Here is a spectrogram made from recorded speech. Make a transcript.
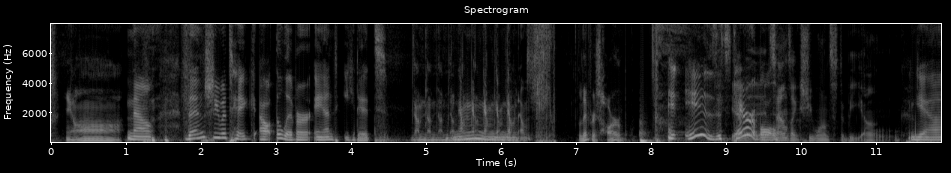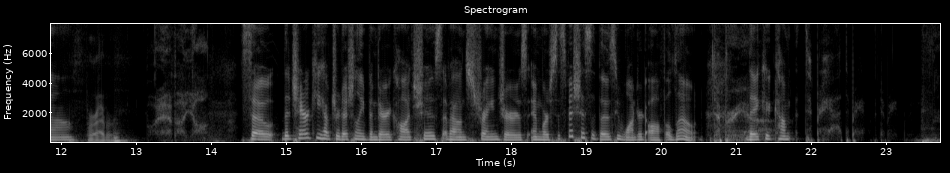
yeah. Now, then she would take out the liver and eat it. Yum yum yum yum Yum, yum. yum, yum. yum. Liver's horrible. It is. It's Yeah, but terrible. It sounds like she wants to be young yeah. forever. Forever young. So the Cherokee have traditionally been very cautious about strangers and were suspicious of those who wandered off alone. They could come. Debria, Debria, Debria.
